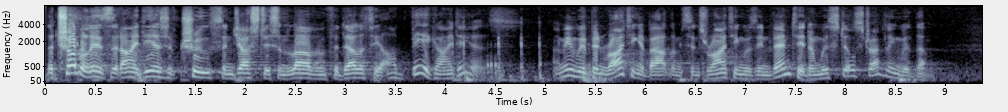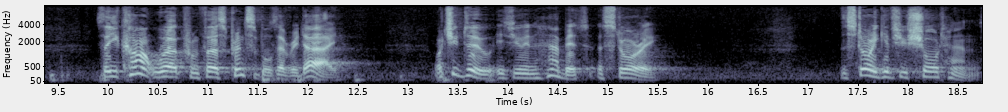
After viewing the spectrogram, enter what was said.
The trouble is that ideas of truth and justice and love and fidelity are big ideas. I mean, we've been writing about them since writing was invented, and we're still struggling with them. So you can't work from first principles every day. What you do is you inhabit a story. The story gives you shorthands.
